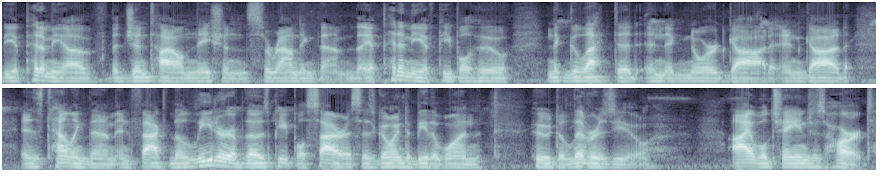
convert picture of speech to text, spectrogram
the epitome of the Gentile nations surrounding them, the epitome of people who neglected and ignored God, and God is telling them, in fact, the leader of those people, Cyrus, is going to be the one who delivers you. I will change his heart.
